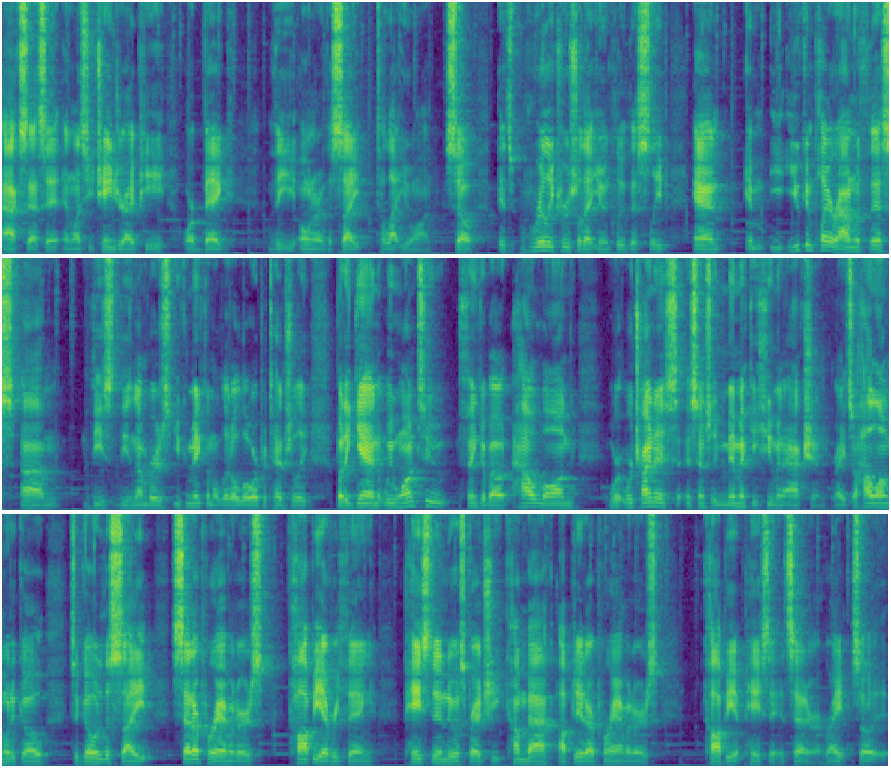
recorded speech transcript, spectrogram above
access it unless you change your ip or beg the owner of the site to let you on. So it's really crucial that you include this sleep. And it, you can play around with this um, these these numbers. You can make them a little lower potentially. But again we want to think about how long we're, we're trying to essentially mimic a human action right? So how long would it go to go to the site set our parameters copy everything paste it into a spreadsheet come back update our parameters copy it paste it etc right so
